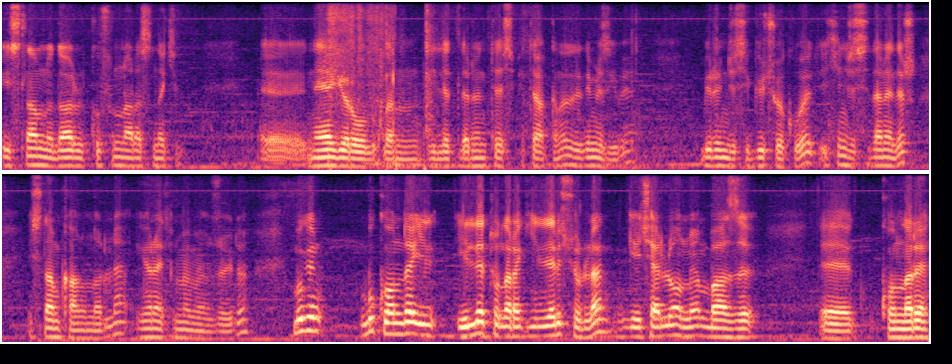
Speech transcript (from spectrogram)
İslam'la Darül Kufr'un arasındaki e, neye göre olduklarının, illetlerinin tespiti hakkında dediğimiz gibi birincisi güç ve kuvvet, ikincisi de nedir? İslam kanunlarıyla yönetilme mevzuydu. Bugün bu konuda illet olarak ileri sürülen, geçerli olmayan bazı e, konuları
